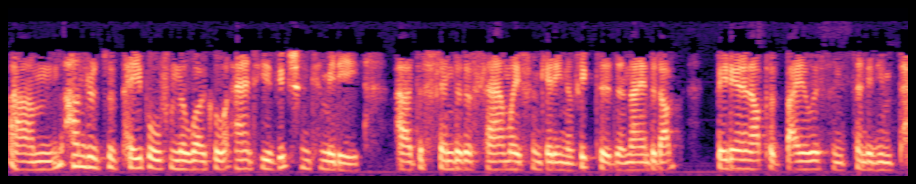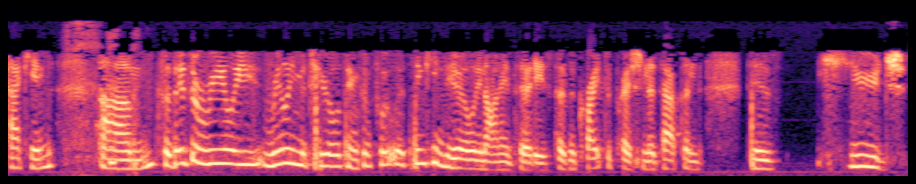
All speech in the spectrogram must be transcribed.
um, hundreds of people from the local anti-eviction committee, uh, defended a family from getting evicted and they ended up beating up a bailiff and sending him packing. Um, so these are really, really material things. If we're thinking the early 1930s, so the Great Depression has happened, there's huge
